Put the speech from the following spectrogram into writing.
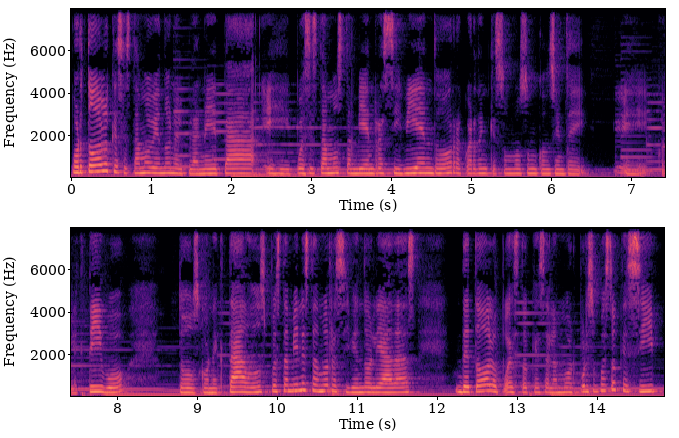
por todo lo que se está moviendo en el planeta, eh, pues estamos también recibiendo, recuerden que somos un consciente eh, colectivo, todos conectados, pues también estamos recibiendo oleadas de todo lo opuesto que es el amor. Por supuesto que sí,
